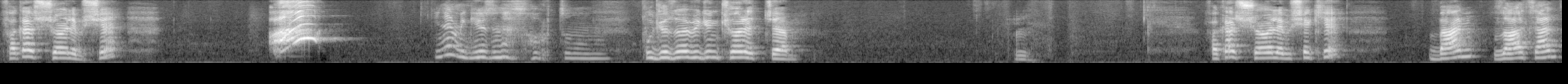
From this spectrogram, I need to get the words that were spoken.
Fakat şöyle bir şey. Yine mi gözüne soktun onu? Bu gözüme bir gün kör edeceğim. Hı. Fakat şöyle bir şey ki ben zaten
